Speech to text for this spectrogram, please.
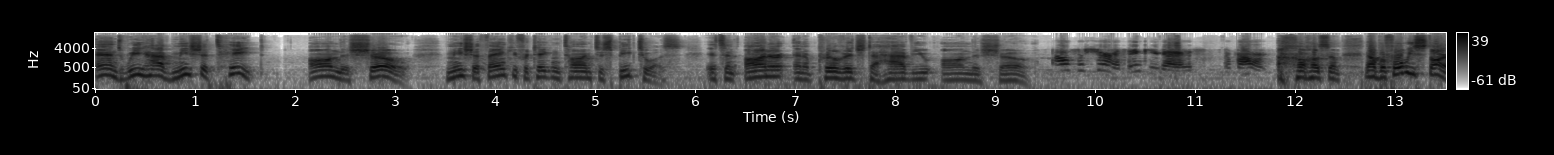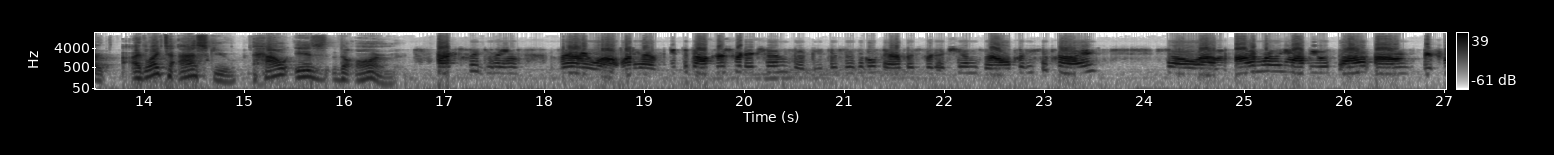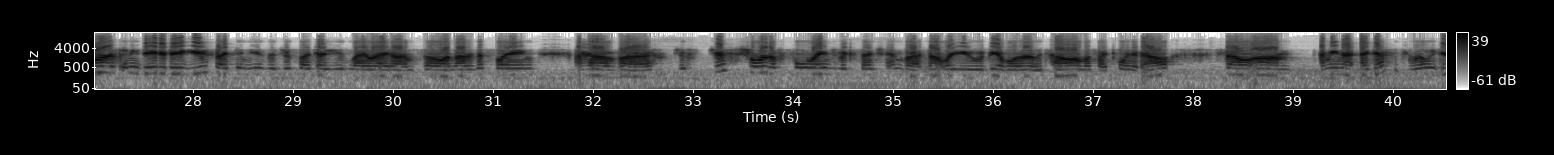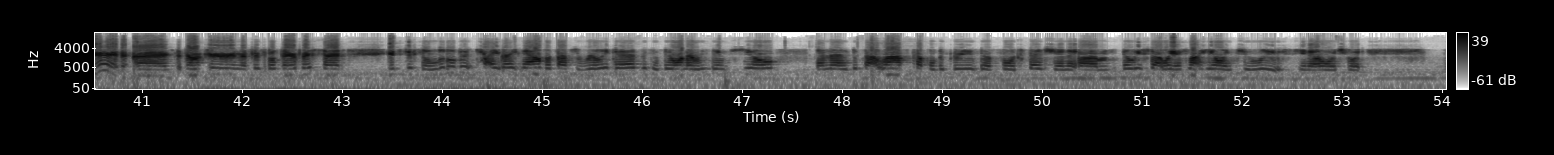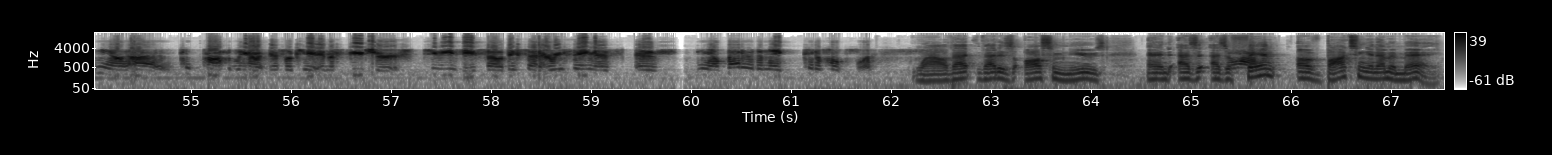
And we have Miesha Tate on the show. Miesha, thank you for taking time to speak to us. It's an honor and a privilege to have you on the show. Oh, for sure. Thank you guys. No problem. Awesome. Now, before we start, I'd like to ask you, how is the arm? Actually doing very well. I have beat the doctor's predictions. I beat the physical therapist predictions. They're all pretty surprised. So um, I'm really happy with that. Um, as far as any day-to-day use, I can use it just like I use my right arm. So I'm not a sling. I have uh, just just short of full range of extension, but not where you would be able to really tell unless I point it out. So um, I mean, I, I guess it's really good. Uh, the doctor and the physical therapist said it's just a little bit tight right now, but that's really good because they want everything to heal and then get that last couple degrees of full extension. Um, at least that way it's not healing too loose, you know, which would you know, uh, could possibly have it dislocate in the future too easy. So they said everything is, is, you know, better than they could have hoped for. Wow, that, that is awesome news. And as a, as a Yeah. fan of boxing and MMA,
